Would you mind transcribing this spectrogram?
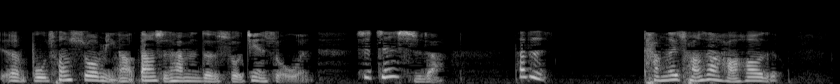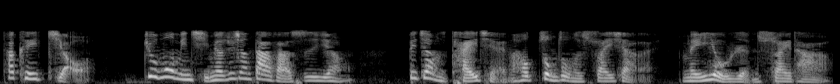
呃补充说明啊，当时他们的所见所闻是真实的。他是躺在床上好好的，他可以脚就莫名其妙，就像大法师一样被这样子抬起来，然后重重的摔下来，没有人摔他，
